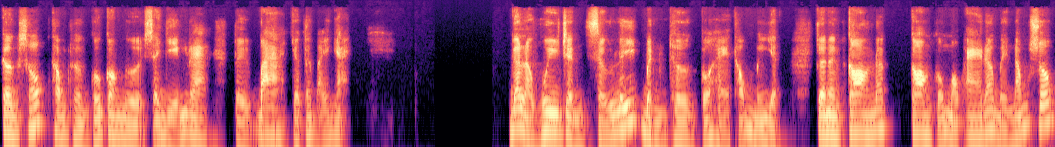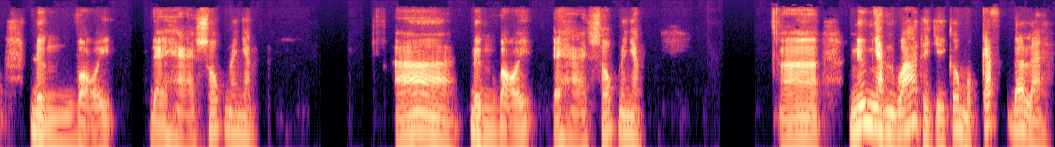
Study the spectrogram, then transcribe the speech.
cơn sốt thông thường của con người sẽ diễn ra từ 3 cho tới 7 ngày đó là quy trình xử lý bình thường của hệ thống miễn dịch. Cho nên con đó con của một ai đó bị nóng sốt đừng vội để hạ sốt nó nhanh. À đừng vội để hạ sốt nó nhanh. À, nếu nhanh quá thì chỉ có một cách đó là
